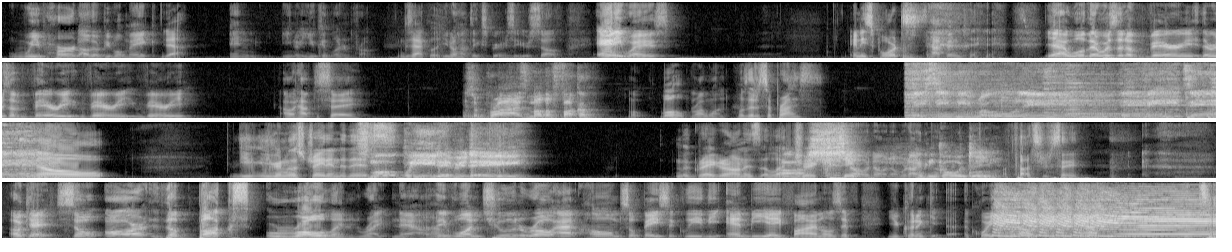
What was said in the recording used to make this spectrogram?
we've heard other people make, Yeah, and you know you can learn from. exactly. You don't have to experience it yourself. Anyways, Any sports happened? yeah. Well, there was a very, there was a very, very, very, I would have to say, Surprise, motherfucker. Whoa, wrong one. was it a surprise? They see me rolling, they hating. No. You, you're gonna go straight into this. Smoke weed every day. McGregor on his Ah, electric. shit. No, no, no. We're not. Here we gonna- go again. I thought you were saying. Okay, so are the Bucks rolling right now? They've won two in a row at home. So basically, the NBA Finals. If you couldn't get, equate to what I was hinting at, the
